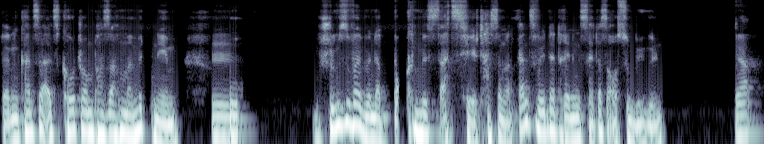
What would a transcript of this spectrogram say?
Dann kannst du als Coach auch ein paar Sachen mal mitnehmen. Mhm. Im schlimmsten Fall, wenn der Bock Mist erzählt, hast du noch ganz viel in der Trainingszeit, das auszubügeln. Ja,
